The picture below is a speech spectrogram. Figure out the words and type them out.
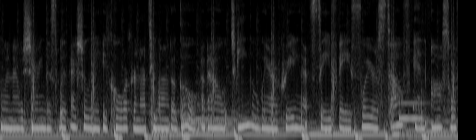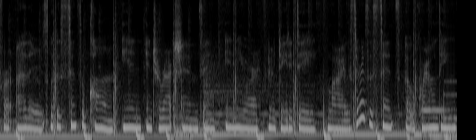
one. And I was sharing this with actually a coworker not too long ago about being aware of creating that safe space for yourself and also for others with a sense of calm in interactions and in your your day-to-day lives. There is a sense of grounding,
